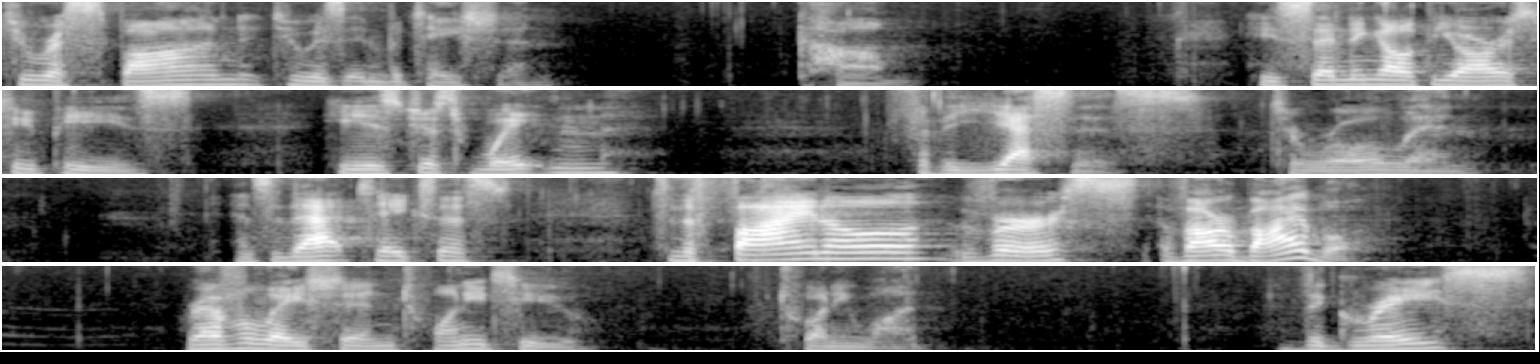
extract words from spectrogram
to respond to his invitation. Come. He's sending out the RSVPs. He is just waiting for the yeses to roll in. And so that takes us to the final verse of our Bible Revelation 22 21. The grace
